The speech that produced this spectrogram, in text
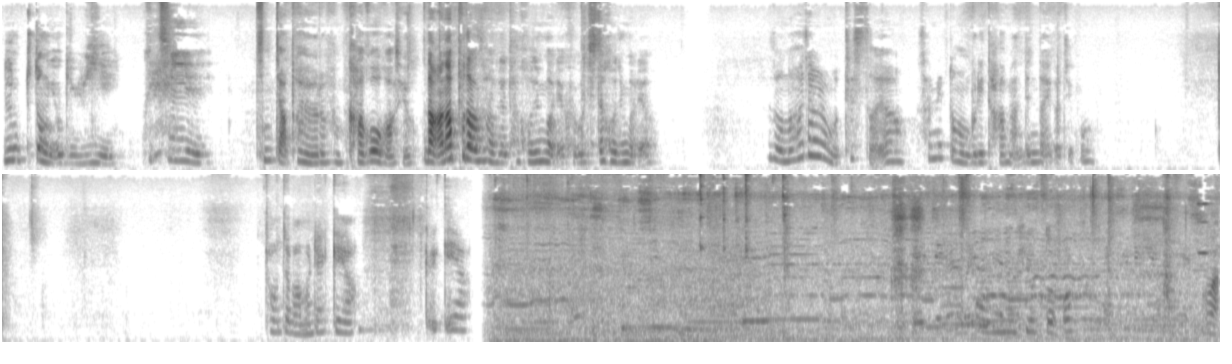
눈두덩 여기 위에. 그치. 진짜 아파요 여러분. 각오 가세요. 나 안 아프다는 사람들 다 거짓말이야. 그거 진짜 거짓말이야. 그래서 오늘 화장을 못했어요. 3일 동안 물이 닿으면 안 된다 해가지고. 저 혼자 마무리할게요. 끌게요. 인형 귀엽다. 어. 와.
